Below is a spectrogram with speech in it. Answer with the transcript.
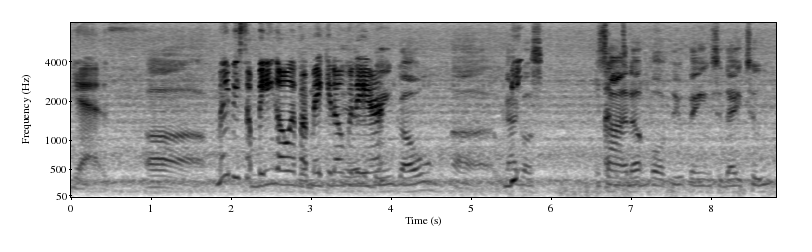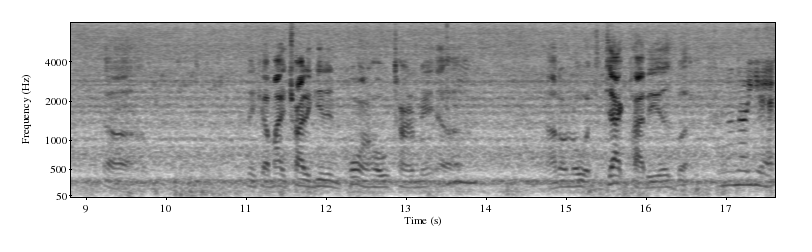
Yes. Uh, Maybe some bingo if I make it over yeah, there. Bingo. Uh, we gotta go s- sign up for a few things today too. Uh, I think I might try to get in the cornhole tournament. Uh, I don't know what the jackpot is, but I don't know yet.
